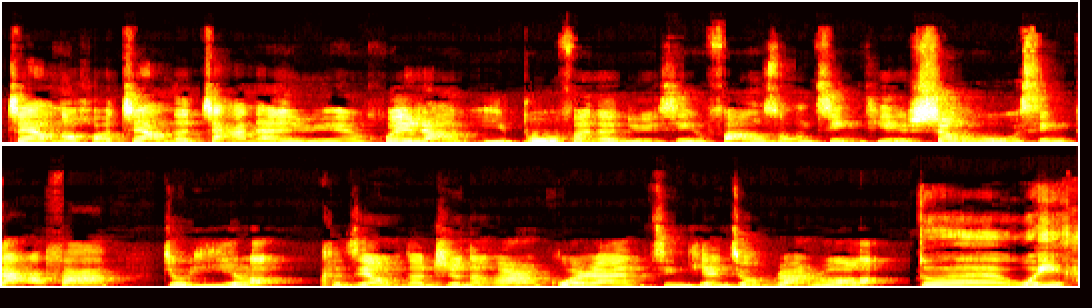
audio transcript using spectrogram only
这样的话，这样的渣男语言会让一部分的女性放松警惕，圣母心大发，就一了。可见我们的智能二果然今天就软弱了。对我一开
